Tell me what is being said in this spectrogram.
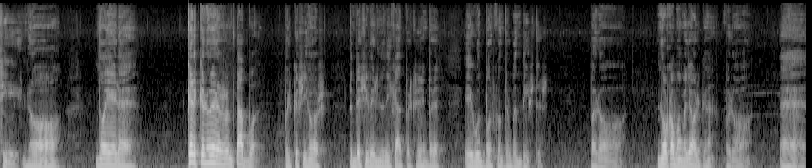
sí, no, no era, crec que no era rentable, perquè si no també s'hi havien dedicat, perquè sempre he hagut bons contrabandistes però no com a Mallorca, però eh,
